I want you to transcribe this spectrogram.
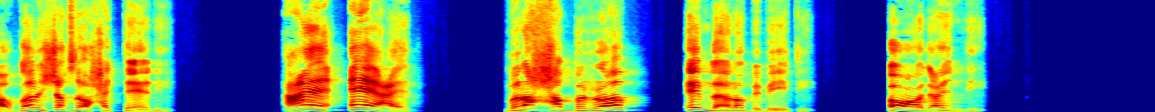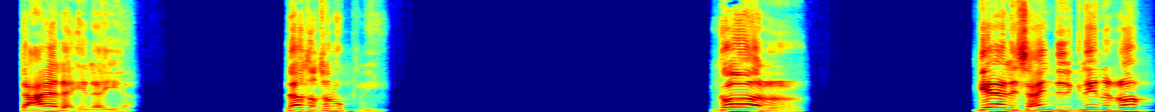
أو جار الشخص ده واحد تاني قاعد مرحب بالرب املى يا رب بيتي. اقعد عندي. تعال إلي. لا تتركني. جار جالس عند رجلين الرب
